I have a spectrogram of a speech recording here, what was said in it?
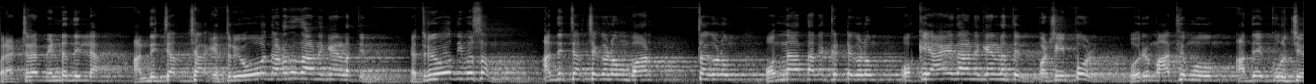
ഒരക്ഷരം മിണ്ടുന്നില്ല. അന്തിച്ചർച്ച എത്രയോ നടന്നതാണ് കേരളത്തിൽ. എത്രയോ ദിവസം അന്തിച്ചർച്ചകളും വാർത്തകളും ഒന്നാം തലക്കെട്ടുകളും ഒക്കെ ആയതാണ് കേരളത്തിൽ. പക്ഷെ ഇപ്പോൾ ഒരു മാധ്യമവും അതേക്കുറിച്ച്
